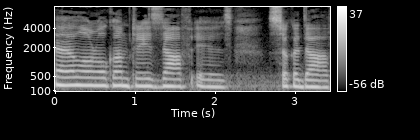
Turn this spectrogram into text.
Hello and welcome. Today's daf is Sukkah daf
